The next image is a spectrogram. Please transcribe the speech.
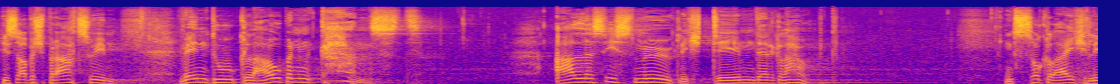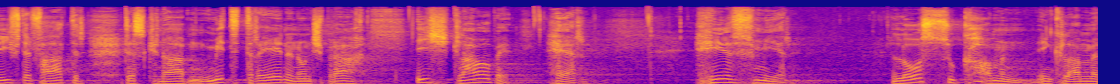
Jesus aber sprach zu ihm, wenn du glauben kannst, alles ist möglich dem, der glaubt. Und sogleich lief der Vater des Knaben mit Tränen und sprach, ich glaube, Herr, hilf mir, loszukommen, in Klammer,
